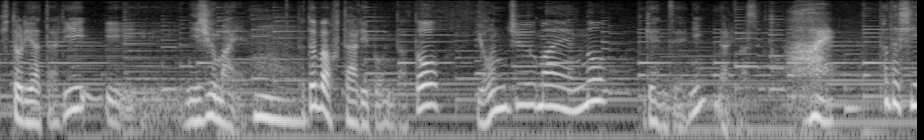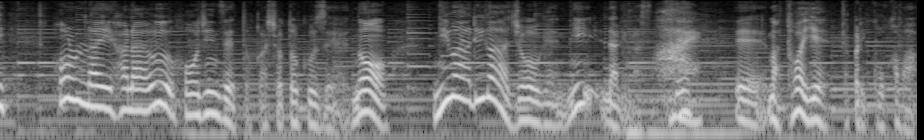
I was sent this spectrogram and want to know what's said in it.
1人当たり20万円、うん、例えば2人分だと40万円の減税になりますと。はい、ただし本来払う法人税とか所得税の2割が上限になります。ので、はい、えー、まあ、とはいえやっぱり効果は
